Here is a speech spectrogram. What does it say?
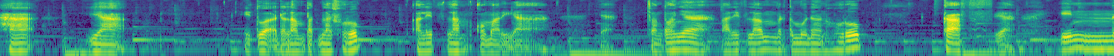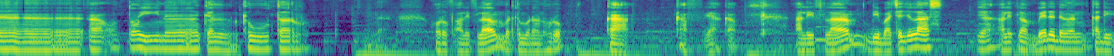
ha ya. Itu adalah 14 huruf alif lam komariah ya. Contohnya alif lam bertemu dengan huruf kaf ya. Inna a'tainakal kautar huruf alif lam bertemu dengan huruf k kaf ya kaf. Alif lam dibaca jelas ya alif lam. Beda dengan tadi.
